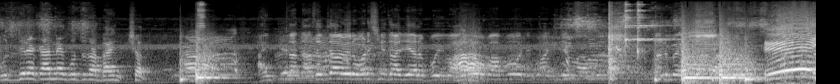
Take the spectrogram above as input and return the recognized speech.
గుద్దిన కన్నే గుద్దుతా బంచం. ఇంకా అసలు మీరు వడి సీతా చేయాలి పోయి ఆ. బాబు బాబు నీ పాచి బాబు. నన్ను పెట్టి ఏయ్!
